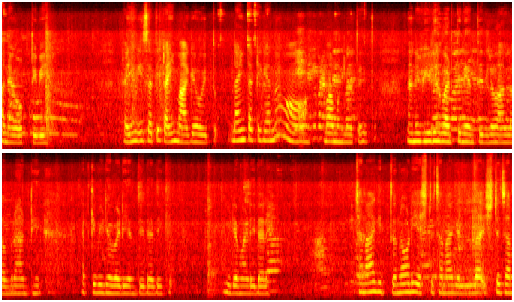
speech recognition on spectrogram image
ಮನೆಗೆ ಹೋಗ್ತೀವಿ. ಟೈಮ್ ಈ ಸತಿ ಟೈಮ್ ಆಗೇ ಹೋಯಿತು. ನೈನ್ ತರ್ಟಿಗೇನೋ ಮಹಾಮಂಗಳಾರತಿ ಇತ್ತು ನಾನು ವೀಡಿಯೋ ಮಾಡ್ತೀನಿ ಅಂತಿದ್ರು ಅಲ್ಲೊಬ್ಬರು ಆಂಟಿ. ಅದಕ್ಕೆ ವೀಡಿಯೋ ಮಾಡಿ ಅಂತಿದ್ದೆ ಅದಕ್ಕೆ. ವೀಡಿಯೋ ಮಾಡಿದ್ದಾರೆ. ಚೆನ್ನಾಗಿತ್ತು. ನೋಡಿ ಎಷ್ಟು ಚೆನ್ನಾಗೆಲ್ಲ ಎಷ್ಟು ಜನ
